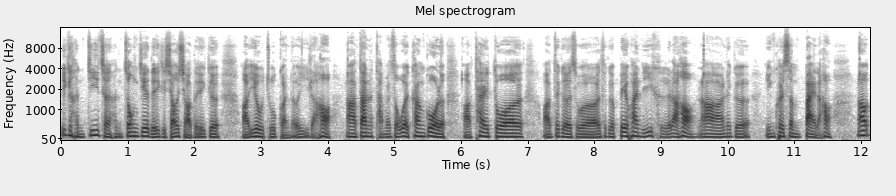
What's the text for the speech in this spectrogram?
一个很基层很中阶的一个小小的一个啊业务主管而已了哈。啊，当然坦白说，我也看过了啊，太多啊，这个什么这个悲欢离合了哈，那那个盈亏胜败了哈，然后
